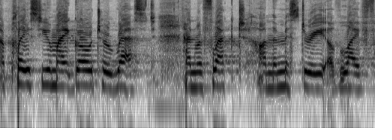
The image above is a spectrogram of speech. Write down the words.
a place you might go to rest and reflect on the mystery of life.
